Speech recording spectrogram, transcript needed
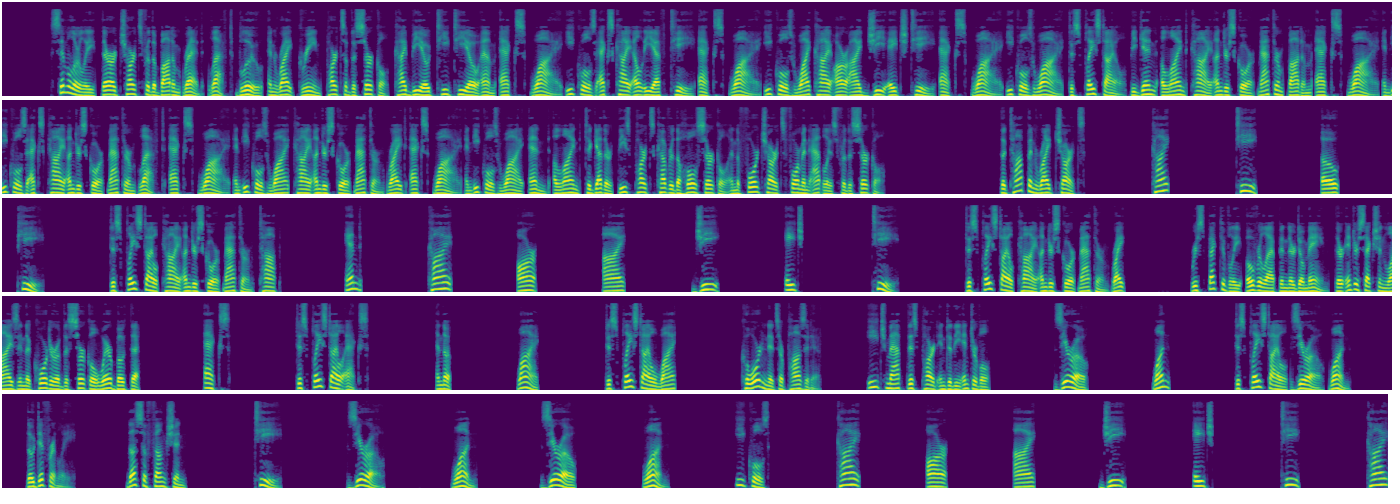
Similarly, there are charts for the bottom red, left blue, and right green parts of the circle. Chi bottom x y equals x chi left x y equals y chi right x y equals y. Display style begin aligned chi underscore mathrm bottom x y and equals x chi underscore mathrm left x y and equals y chi underscore mathrm right x y and equals y end aligned together. These parts charts cover the whole circle and the four charts form an atlas for the circle. The top and right charts chi t o p display style chi underscore mathrm top and chi r i g h t display style chi underscore mathrm right respectively, overlap in their domain, their intersection lies in the quarter of the circle where both the x x and the y y coordinates are positive. Each map this part into the interval 0 1 display style 0 1 though differently thus a function t 0 1 0 1 equals chi r i g h t chi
